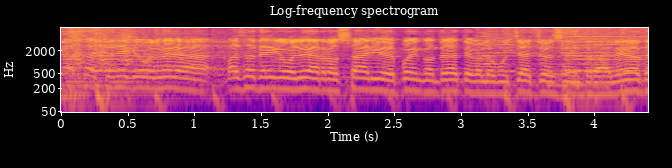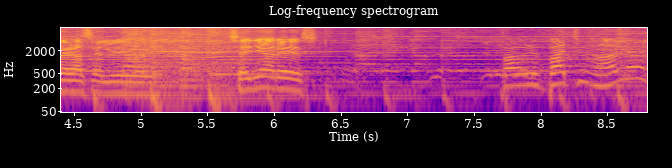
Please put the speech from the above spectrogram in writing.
Vas a tener que volver a, vas a tener que volver a Rosario después de encontrarte con los muchachos de Centrales. No te hagas el vivo. Señores, Pablo y Pacho, ¿me hablan?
